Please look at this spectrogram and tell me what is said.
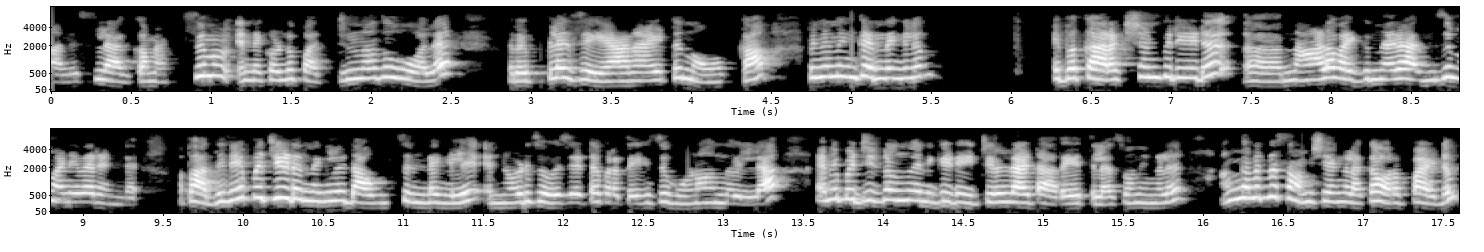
മനസ്സിലാക്കുക. മാക്സിമം എന്നെ കൊണ്ട് പറ്റുന്നത് പോലെ റിപ്ലൈ ചെയ്യാനായിട്ട് നോക്കാം. പിന്നെ നിങ്ങൾക്ക് എന്തെങ്കിലും ഇപ്പൊ കറക്ഷൻ പീരീഡ് നാളെ വൈകുന്നേരം അഞ്ചു മണി വരെ ഉണ്ട്. അപ്പൊ അതിനെ പറ്റിയിട്ട് എന്തെങ്കിലും ഡൗട്ട്സ് ഉണ്ടെങ്കിൽ എന്നോട് ചോദിച്ചിട്ട് പ്രത്യേകിച്ച് ഗുണമൊന്നുമില്ല. അതിനെ പറ്റിയിട്ടൊന്നും എനിക്ക് ഡീറ്റെയിൽഡ് ആയിട്ട് അറിയത്തില്ല. സോ നിങ്ങൾ അങ്ങനത്തെ സംശയങ്ങളൊക്കെ ഉറപ്പായിട്ടും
